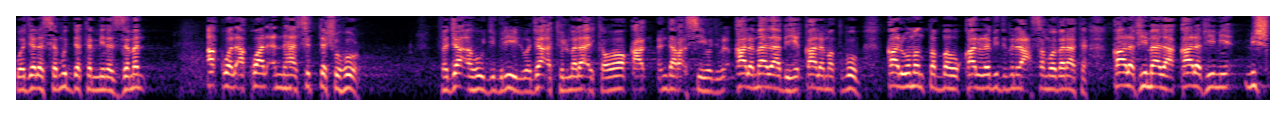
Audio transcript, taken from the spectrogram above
وجلس مدة من الزمن. أقوى الأقوال أنها ستة شهور. فجاءه جبريل وجاءته الملائكة ووقع عند رأسه وجبريل. قال ماذا به؟ قال مطبوب. قال ومن طبه؟ قال لبيد بن الأعصم وبناته. قال في ماذا؟ قال في مشق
